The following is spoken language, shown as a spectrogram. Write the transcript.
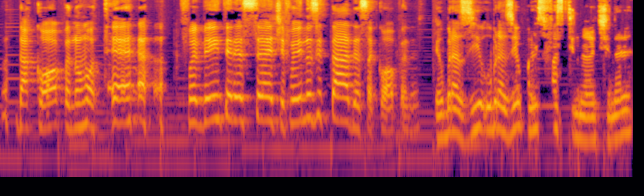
da Copa no motel. Foi bem interessante, foi inusitada essa Copa, né? É o Brasil, o Brasil é um país fascinante, né?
